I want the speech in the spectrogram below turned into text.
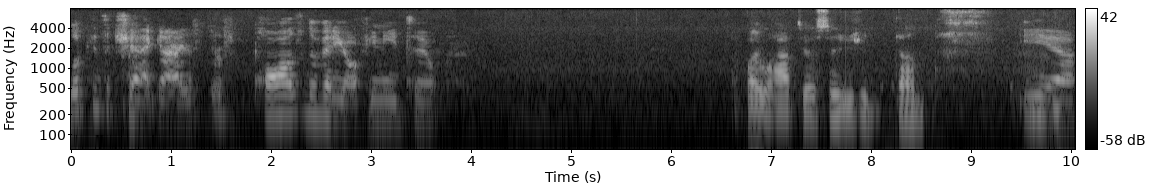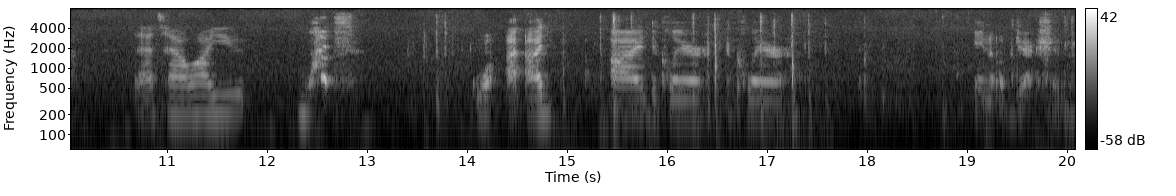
Look at the chat, guys. Just pause the video if you need to. I probably will have to as soon as you're done. Yeah, that's how I use. What? Well, I, I, I declare, declare an objection.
